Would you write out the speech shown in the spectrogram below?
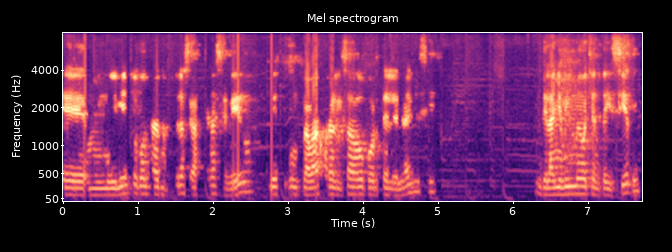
eh, Movimiento contra la Tortura Sebastián Acevedo, es un trabajo realizado por Teleanálisis del año 1987.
